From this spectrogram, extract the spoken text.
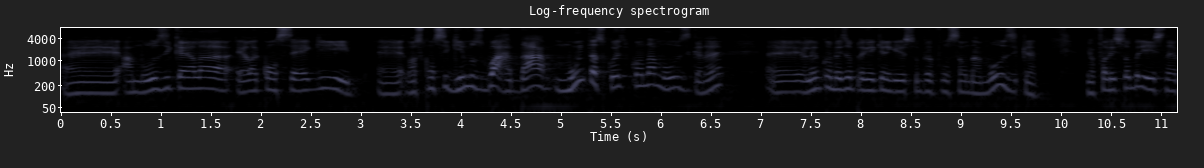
é, a música ela, ela consegue. É, nós conseguimos guardar muitas coisas por conta da música, né? É, eu lembro que uma vez eu preguei aqui na igreja sobre a função da música, eu falei sobre isso, né?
